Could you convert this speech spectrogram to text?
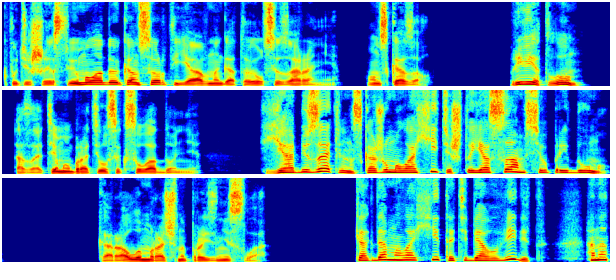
К путешествию молодой консорт явно готовился заранее. Он сказал «Привет, Лун», а затем обратился к Саладонне. «Я обязательно скажу Малахите, что я сам все придумал». Каралла мрачно произнесла. «Когда Малахита тебя увидит, она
